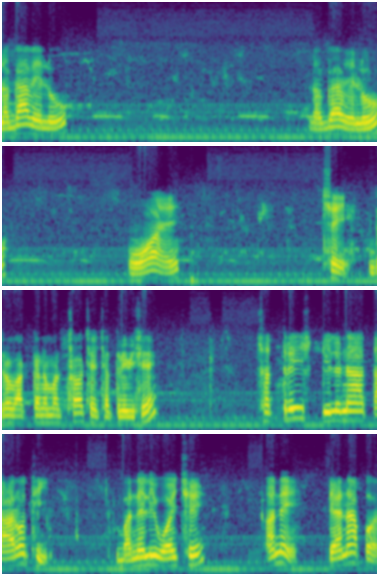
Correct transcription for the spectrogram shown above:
લગાવેલું લગાવેલું હોય છે. મિત્રો, વાક્ય નંબર છ છે છત્રી વિશે. છત્રી સ્ટીલના તારોથી બનેલી હોય છે અને તેના પર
